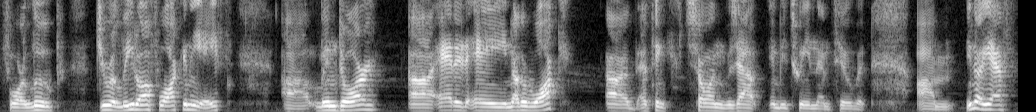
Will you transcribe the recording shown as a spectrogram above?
for Loup, drew a leadoff walk in the eighth. Uh, Lindor uh, added a, another walk. Uh, I think someone was out in between them too, but um, you know you have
